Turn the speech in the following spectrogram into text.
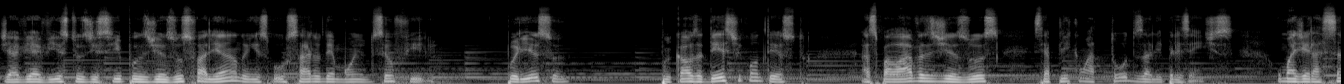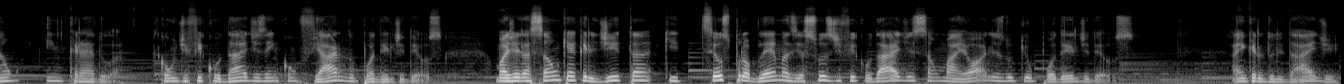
já havia visto os discípulos de Jesus falhando em expulsar o demônio do seu filho. Por isso, por causa deste contexto, as palavras de Jesus se aplicam a todos ali presentes. Uma geração incrédula, com dificuldades em confiar no poder de Deus, uma geração que acredita que seus problemas e as suas dificuldades são maiores do que o poder de Deus. A incredulidade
